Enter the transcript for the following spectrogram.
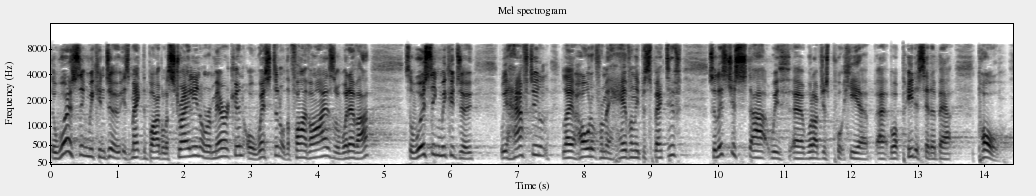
The worst thing we can do is make the Bible Australian or American or Western or the Five Eyes or whatever. It's the worst thing we could do. We have to lay hold of it from a heavenly perspective. So let's just start with uh, what I've just put here, uh, what Peter said about Paul.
